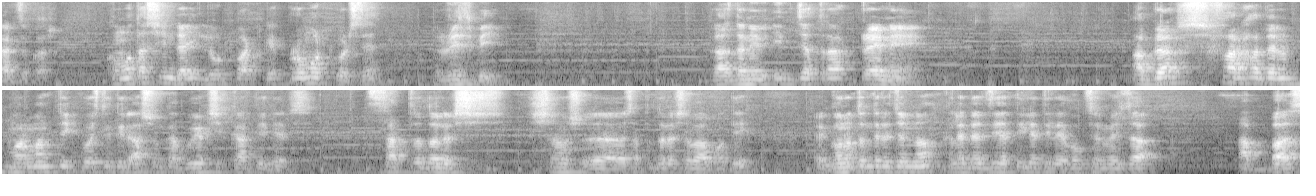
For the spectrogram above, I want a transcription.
কার্যকর। ক্ষমতাসীনরাই লুটপাটকে প্রমোট করছে রিজবি রাজধানীর ঈদযাত্রা ট্রেনে। আবরার ফারহাদের মর্মান্তিক পরিস্থিতির আশঙ্কা বুয়েট শিক্ষার্থীদের। ছাত্র দলের ছাত্র দলের সভাপতি গণতন্ত্রের জন্য খালেদা জিয়া তিলে তিলে ভুগছেন মির্জা আব্বাস।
